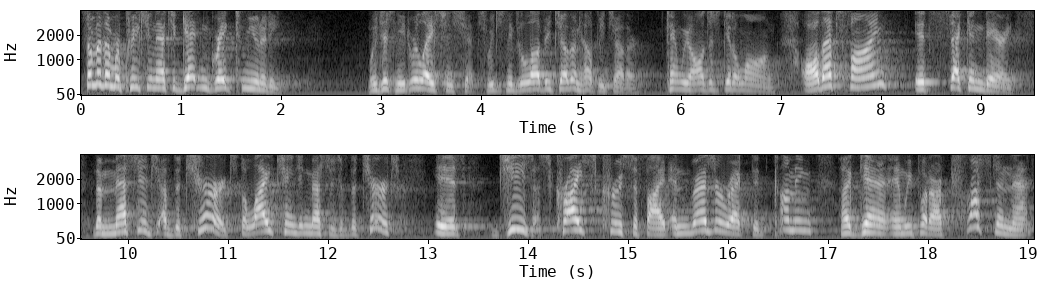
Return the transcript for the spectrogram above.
Some of them are preaching that you get in great community. We just need relationships. We just need to love each other and help each other. Can't we all just get along? All that's fine, it's secondary. The message of the church, the life changing message of the church, is Jesus, Christ crucified and resurrected, coming again. And we put our trust in that,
